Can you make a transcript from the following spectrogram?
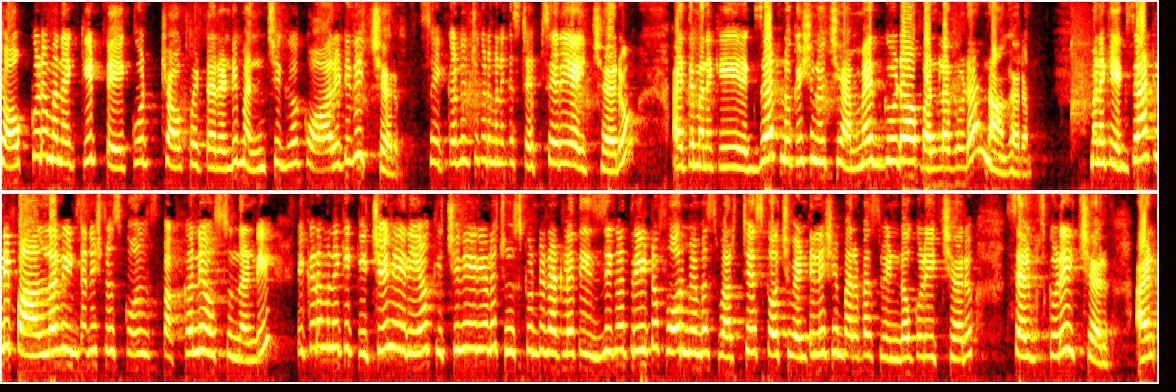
చౌక్ కూడా మనకి టేక్వుడ్ చౌక్ పెట్టారండి. మంచిగా క్వాలిటీది ఇచ్చారు. సో ఇక్కడ నుంచి కూడా మనకి స్టెప్స్ ఏరియా ఇచ్చారు. అయితే మనకి ఎగ్జాక్ట్ లొకేషన్ వచ్చి అమ్మేద్గూడ బండ్లగూడ నాగారం. మనకి ఎగ్జాక్ట్లీ పాల్లవి ఇంటర్నేషనల్ స్కూల్స్ పక్కనే వస్తుందండి. ఇక్కడ మనకి కిచెన్ ఏరియా కిచెన్ ఏరియాలో చూసుకుంటున్నట్లయితే ఈజీగా three to four members work చేసుకోవచ్చు. వెంటిలేషన్ పర్పస్ విండో కూడా ఇచ్చారు సెల్ఫ్స్ కూడా ఇచ్చారు. అండ్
